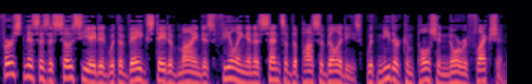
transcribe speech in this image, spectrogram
Firstness is associated with a vague state of mind as feeling and a sense of the possibilities, with neither compulsion nor reflection.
